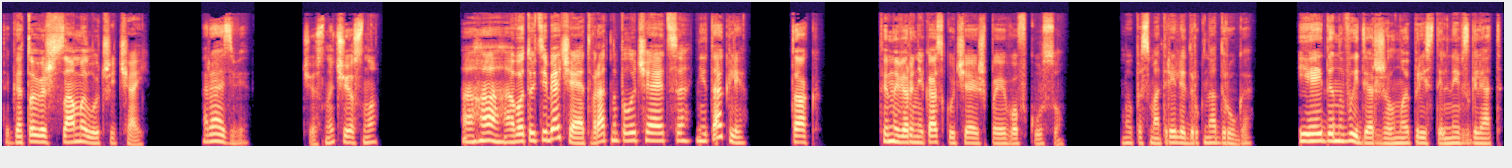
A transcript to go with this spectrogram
Ты готовишь самый лучший чай». «Разве?» «Честно-честно». «Ага, а вот у тебя чай отвратно получается, не так ли?» «Так. Ты наверняка скучаешь по его вкусу». Мы посмотрели друг на друга. И Эйден выдержал мой пристальный взгляд.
